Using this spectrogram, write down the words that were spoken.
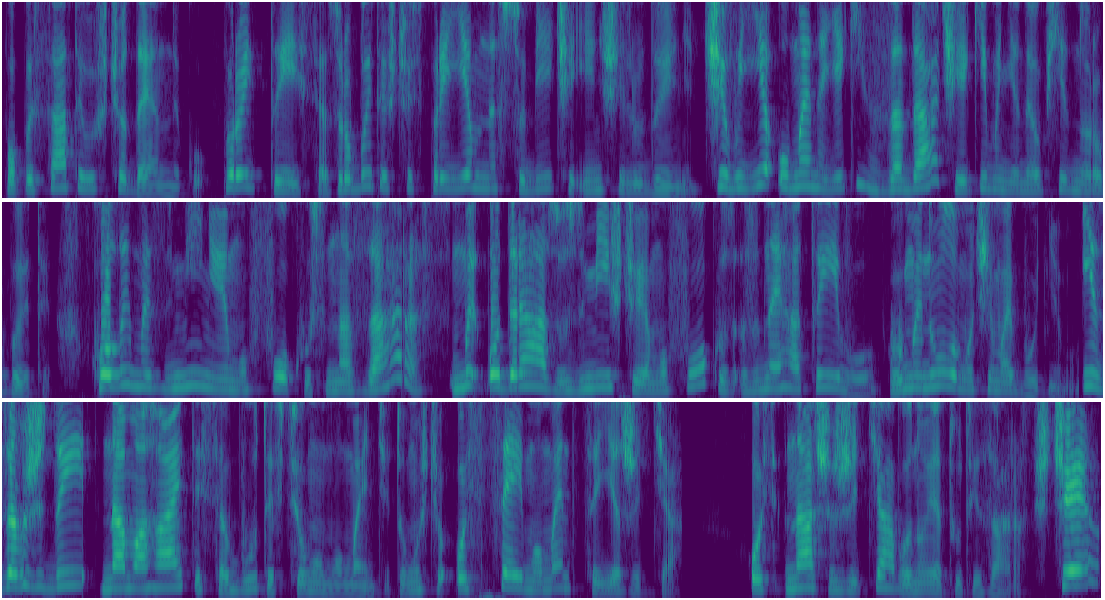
пописати у щоденнику, пройтися, зробити щось приємне собі чи іншій людині. Чи є у мене якісь задачі, які мені необхідно робити? Коли ми змінюємо фокус на зараз, ми одразу одразу зміщуємо фокус з негативу в минулому чи майбутньому. І завжди намагайтеся бути в цьому моменті, тому що ось цей момент це є життя. Ось наше життя, воно є тут і зараз. Ще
